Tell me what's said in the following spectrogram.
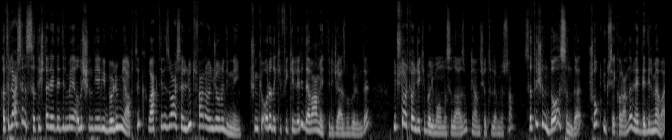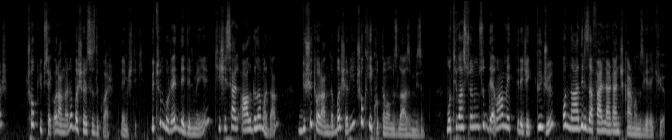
Hatırlarsanız satışta reddedilmeye alışın diye bir bölüm yaptık. Vaktiniz varsa lütfen önce onu dinleyin. Çünkü oradaki fikirleri devam ettireceğiz bu bölümde. 3-4 önceki bölüm olması lazım yanlış hatırlamıyorsam. Satışın doğasında çok yüksek oranda reddedilme var. Çok yüksek oranlarda başarısızlık var demiştik. Bütün bu reddedilmeyi kişisel algılamadan düşük oranda başarıyı çok iyi kutlamamız lazım bizim. Motivasyonumuzu devam ettirecek gücü o nadir zaferlerden çıkarmamız gerekiyor.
